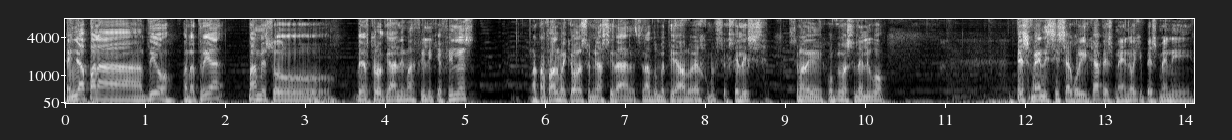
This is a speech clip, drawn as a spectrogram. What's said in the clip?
9 παρα 2 παρα 3 πάμε στο δεύτερο διάλειμμα φίλοι και φίλες. Να τα βάλουμε και όλα σε μια σειρά έτσι να δούμε τι άλλο έχουμε τις εξελίξεις. Σήμερα η εκπομπή μας είναι λίγο πεσμένη σε εισαγωγικά πεσμένη όχι πεσμένη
